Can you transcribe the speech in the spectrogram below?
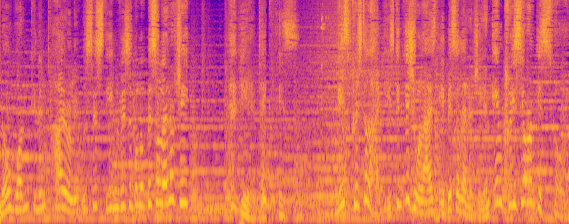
no one can entirely resist the invisible abyssal energy. Here, take this. These crystal IVs can visualize the abyssal energy and increase your abyss score.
